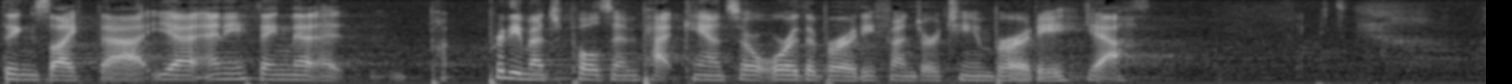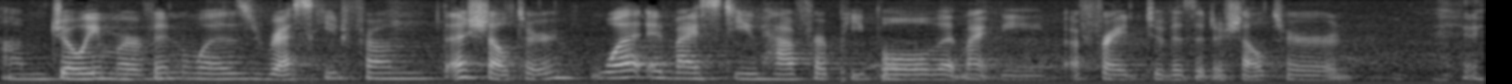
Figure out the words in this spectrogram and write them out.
things like that. Yeah, anything that p- pretty much pulls in pet cancer or the Brody Fund or Team Brody. Yeah. Um, Joey Mervin was rescued from a shelter. What advice do you have for people that might be afraid to visit a shelter? They're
